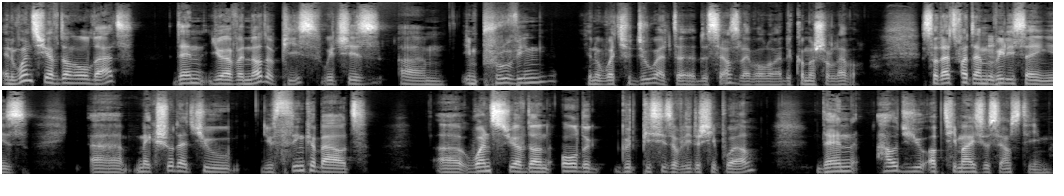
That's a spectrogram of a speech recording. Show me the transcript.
And once you have done all that, then you have another piece which is um, improving you know what you do at uh, the sales level or at the commercial level. So that's what i'm mm-hmm. really saying is uh, make sure that you you think about uh, once you have done all the good pieces of leadership well then how do you optimize your sales team?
